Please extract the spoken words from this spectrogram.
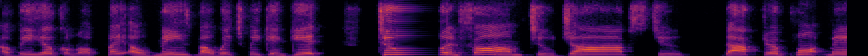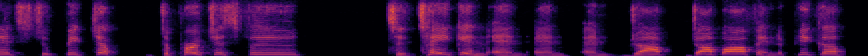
a vehicle or a, a means by which we can get to and from to jobs, to doctor appointments, to pick up, to purchase food, to take and and and and drop drop off and to pick up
